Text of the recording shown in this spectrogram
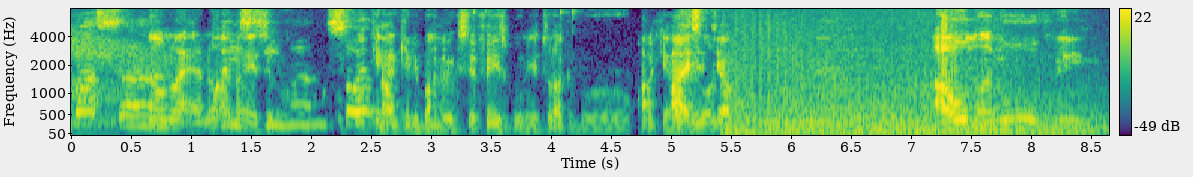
passa. Não, não é, não, é, não é esse. Qual que é aquele barulho que você fez? Bonito lá. Como é que é? Ah, esse aqui, ó. Há uma nuvem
